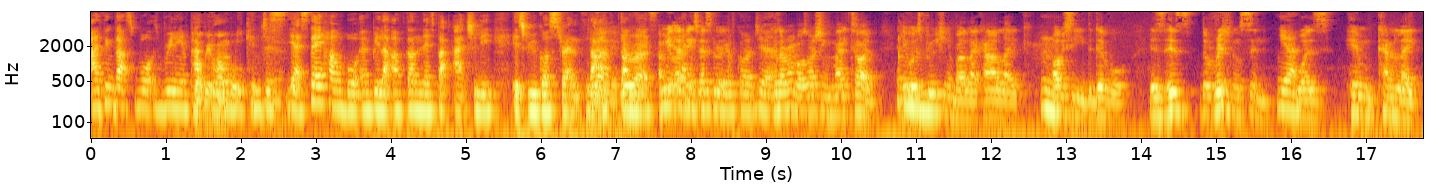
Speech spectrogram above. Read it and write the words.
I think that's what's really Gotta impactful when we can just yeah. stay humble and be like, I've done this, but actually it's through God's strength that Yeah, I've you're done right. this. I mean, I and think it's for that's the glory good. of God. Yeah. Because I remember I was watching Mike Todd, and he was Mm. preaching about like how like Mm. obviously the devil his his the original sin Yeah. was him kind of like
